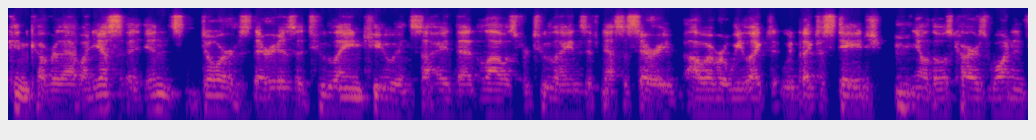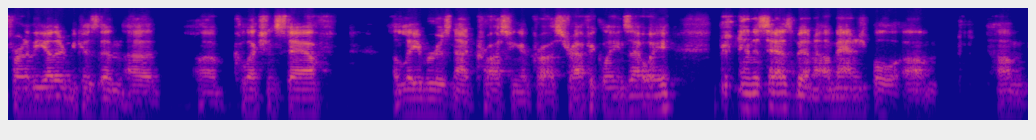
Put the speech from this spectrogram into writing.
can cover that one. Yes, indoors, there is a two-lane queue inside that allows for two lanes if necessary. However, we like to, we'd like to stage, you know, those cars one in front of the other because then uh, uh, collection staff, uh, labor is not crossing across traffic lanes that way. And this has been a manageable, um, um,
